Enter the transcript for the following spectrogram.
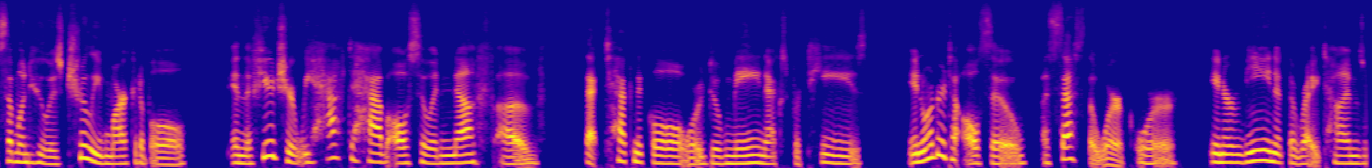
someone who is truly marketable in the future. We have to have also enough of that technical or domain expertise in order to also assess the work or intervene at the right times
